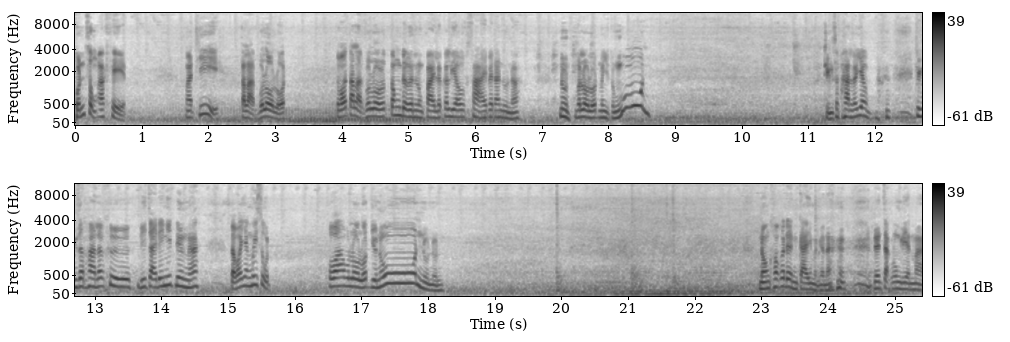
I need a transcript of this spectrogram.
ขนส่งอาเขตมาที่ ตลาดวโรรสแต่ว่าตลาดวโรรสต้องเดินลงไปแล้วก็เลี้ยวซ้ายไปด้านนู้นนะนู่นวโรรสมาอยู่ตรงนู้นถึงสะพานแล้วยังถึงสะพานแล้วคือดีใจได้นิดนึงนะ แต่ว่ายังไม่สุด เพราะว่าวโรรสอยู่นู่นนู่นนู่นน้องเขาก็เดินไกลเหมือนกันนะ เดินจากโรงเรียนมา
